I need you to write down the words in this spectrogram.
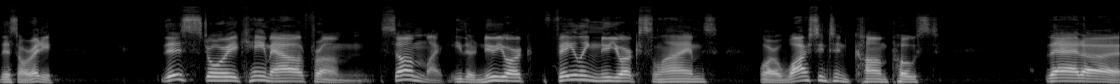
this already. This story came out from some like either New York failing New York slimes or Washington compost that uh,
